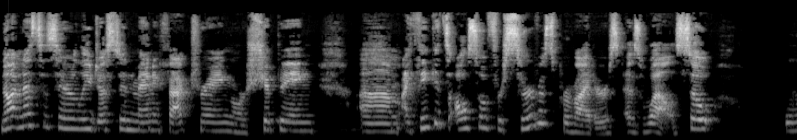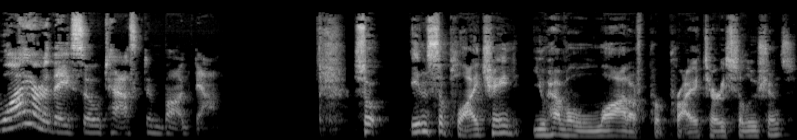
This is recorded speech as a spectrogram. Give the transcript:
not necessarily just in manufacturing or shipping. Um, I think it's also for service providers as well. So, why are they so tasked and bogged down? So, in supply chain, you have a lot of proprietary solutions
